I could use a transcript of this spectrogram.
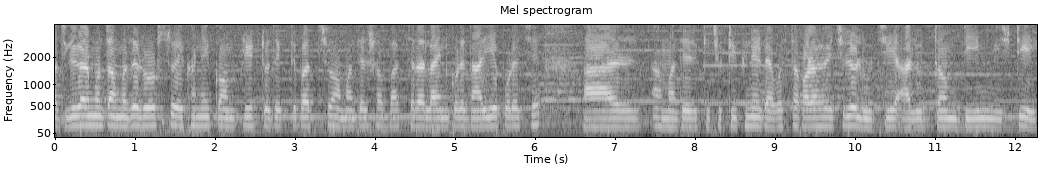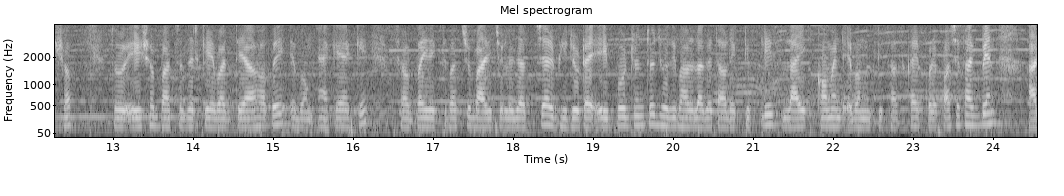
আজকেকার মতো আমাদের রোড শো এখানে কমপ্লিট তো দেখতে পাচ্ছ, আমাদের সব বাচ্চারা লাইন করে দাঁড়িয়ে পড়েছে। আর আমাদের কিছু টিফিনের ব্যবস্থা করা হয়েছিল, লুচি, আলুর দম, ডিম, মিষ্টি এইসব। তো এইসব বাচ্চাদেরকে এবার দেয়া হবে এবং একে একে সবাই দেখতে পাচ্ছ বাড়ি চলে যাচ্ছে। আর ভিডিওটা এই পর্যন্ত। যদি ভালো লাগে তাহলে একটি প্লিজ লাইক কমেন্ট এবং একটি সাবস্ক্রাইব করে পাশে থাকবেন। আর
